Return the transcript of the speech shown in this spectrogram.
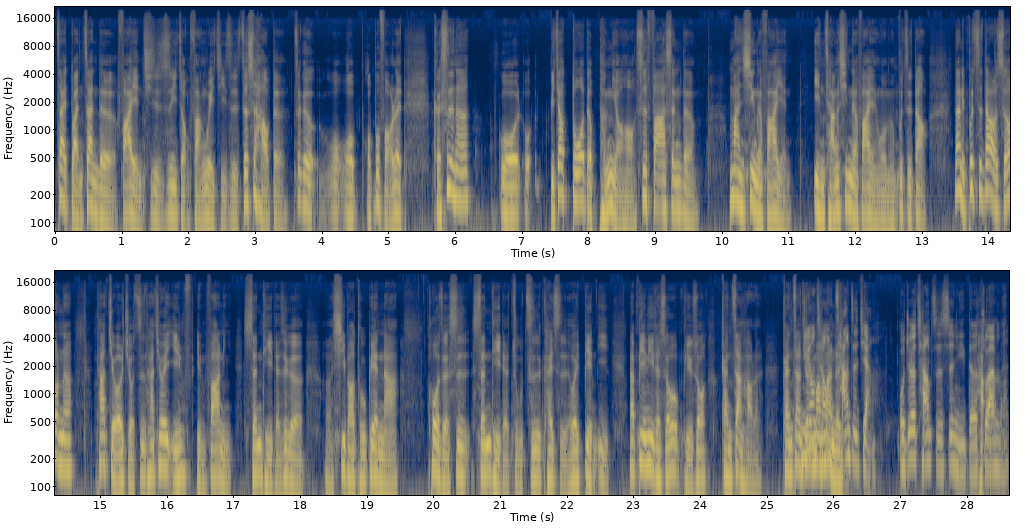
在短暂的发炎其实是一种防卫机制，这是好的，这个我我我不否认。可是呢，我我比较多的朋友哈，是发生的慢性的发炎、隐藏性的发炎，我们不知道。那你不知道的时候呢，它久而久之，它就会引引发你身体的这个呃细胞突变呐，或者是身体的组织开始会变异。那变异的时候，比如说肝脏好了，肝脏就慢慢的。肠子讲，我觉得肠子是你的专门，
